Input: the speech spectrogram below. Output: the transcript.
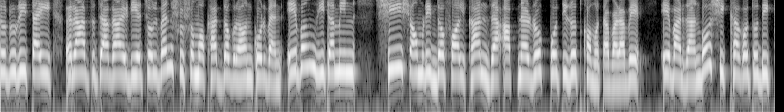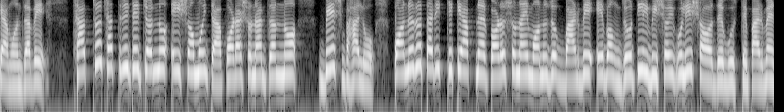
জরুরি, তাই রাত জাগা এড়িয়ে চলবেন, সুষম খাদ্য গ্রহণ করবেন এবং ভিটামিন সি সমৃদ্ধ ফল খান, যা আপনার রোগ প্রতিরোধ ক্ষমতা বাড়াবে। এবার জানব শিক্ষাগত দিক কেমন যাবে। ছাত্রছাত্রীদের জন্য এই সময়টা পড়াশোনার জন্য বেশ ভালো। পনেরো তারিখ থেকে আপনার পড়াশোনায় মনোযোগ বাড়বে এবং জটিল বিষয়গুলি সহজে বুঝতে পারবেন।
